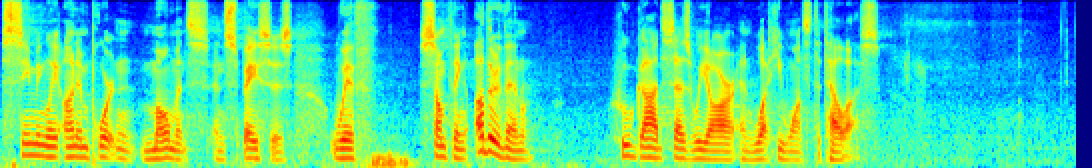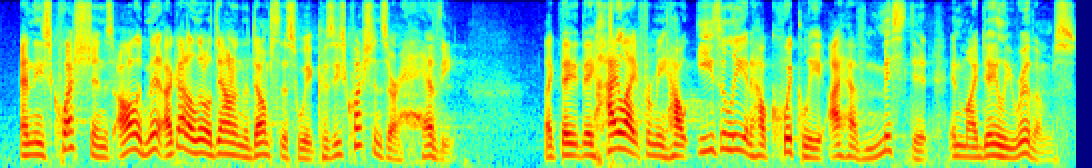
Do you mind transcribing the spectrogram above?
seemingly unimportant moments and spaces with something other than who God says we are and what He wants to tell us. And these questions, I'll admit, I got a little down in the dumps this week because these questions are heavy. Like they, they highlight for me how easily and how quickly I have missed it in my daily rhythms.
